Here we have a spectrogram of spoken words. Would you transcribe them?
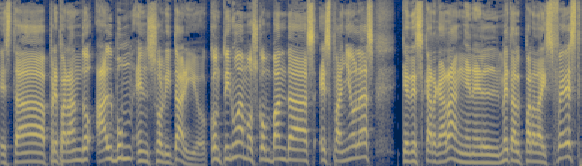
está preparando álbum en solitario. Continuamos con bandas españolas que descargarán en el Metal Paradise Fest.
